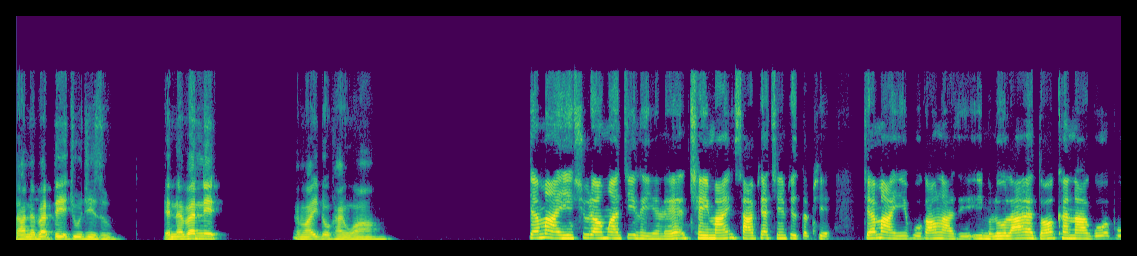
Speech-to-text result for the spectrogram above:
ဒါနံပါတ်1အကျိုးကျေးဇူးအဲနံပါတ်2ဓမ္မကြီးတို့ခိုင်ဝါ ကျန်းမာရေးရှုထောင့်မှကြည့်လျင်လည်းအချိန်ပိုင်းစာဖြတ်ခြင်းဖြစ်သဖြင့်ကျန်းမာရေးပိုကောင်းလာစေ၏မလိုလားအပ်သောခန္ဓာကိုယ်အပူ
